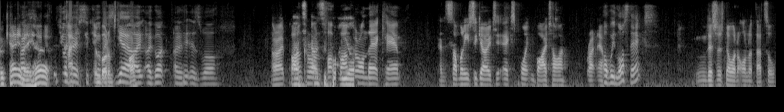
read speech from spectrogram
Okay, they hurt. Secure base, in bottom. Yeah. I, I got I hit as well. Alright, Let's bunker on bunker your- on their camp, and someone needs to go to X point and buy time right now. Oh, we lost X? Mm, There's just no one on it, that's all.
